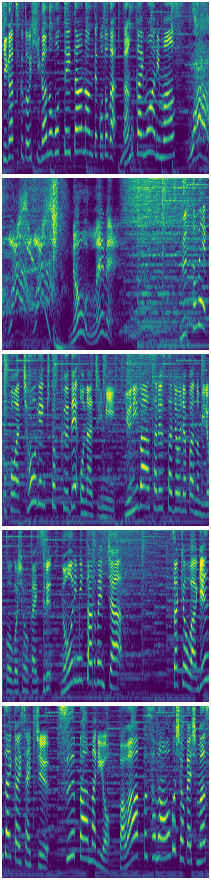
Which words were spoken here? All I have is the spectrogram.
気がつくと日が昇っていたなんてことが何回もあります。No limit. ぶっ飛べここは超元気特区でおなじみユニバーサル・スタジオ・ジャパンの魅力をご紹介する No Limit Adventure。さあ今日は現在開催中スーパーマリオパワーアップサマーをご紹介します。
